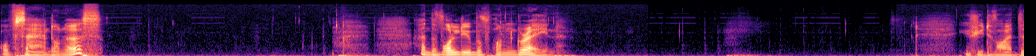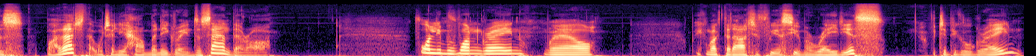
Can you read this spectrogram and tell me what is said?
of sand on Earth and the volume of one grain. If you divide this by that, that will tell you how many grains of sand there are. Volume of one grain, well, we can work that out if we assume a radius of a typical grain.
